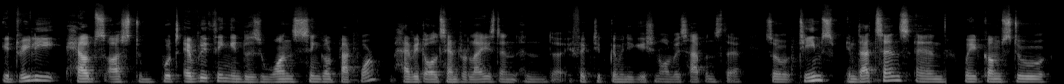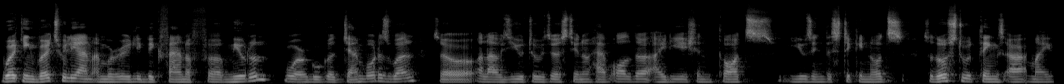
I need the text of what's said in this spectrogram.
It really helps us to put everything into this one single platform, have it all centralized, and and uh, effective communication always happens there. So Teams in that sense, and when it comes to working virtually, I'm, I'm a really big fan of uh, Mural or Google Jamboard as well. So allows you to just you know have all the ideation thoughts using the sticky notes. So those two things are my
